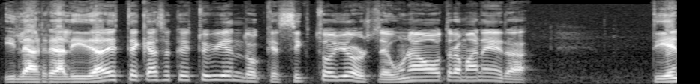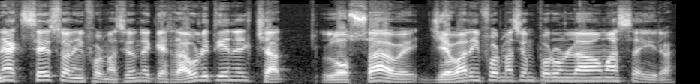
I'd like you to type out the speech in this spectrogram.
y la realidad de este caso que estoy viendo, que Sixto George, de una u otra manera, tiene acceso a la información de que Raúl tiene el chat, lo sabe, lleva la información por un lado a Maceira,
